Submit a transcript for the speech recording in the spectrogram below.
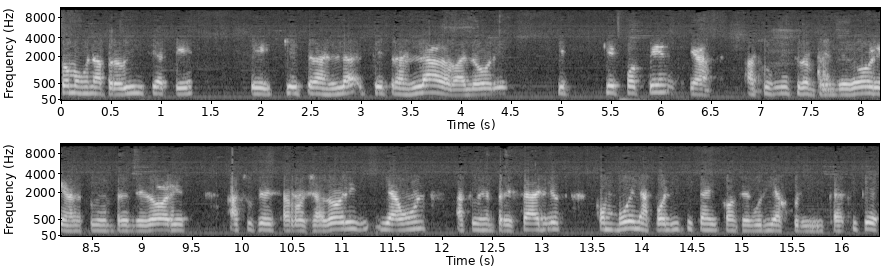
Somos una provincia que, eh, que, que traslada valores, que, que potencia a sus microemprendedores, a sus emprendedores, a sus desarrolladores y aún a sus empresarios con buenas políticas y con seguridad jurídica. Así que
